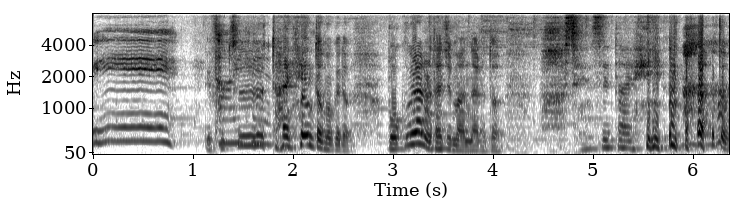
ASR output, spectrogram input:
ええで普通大変と思うけど僕らの立場になると、はあ、先生大変やなと。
